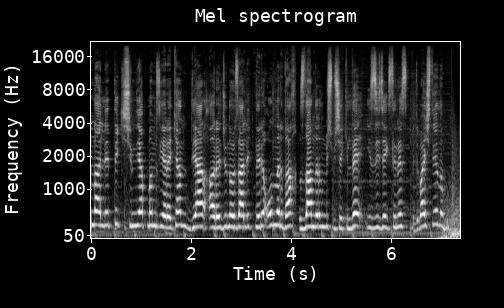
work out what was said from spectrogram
Plakasını da hallettik. Şimdi yapmamız gereken diğer aracın özellikleri onları da hızlandırılmış bir şekilde izleyeceksiniz. Hadi başlayalım.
